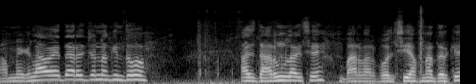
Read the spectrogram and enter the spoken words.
আর মেঘলা ওয়েদারের জন্য কিন্তু আজ দারুণ লাগছে, বারবার বলছি আপনাদেরকে।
